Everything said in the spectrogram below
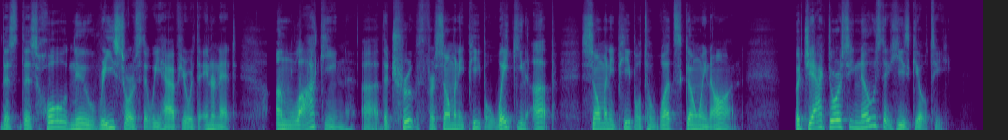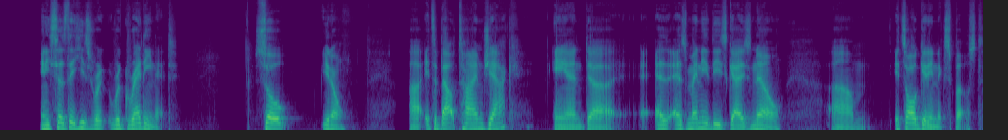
this this whole new resource that we have here with the internet unlocking uh, the truth for so many people, waking up so many people to what's going on. But Jack Dorsey knows that he's guilty, and he says that he's re- regretting it. So, you know, uh, it's about time, Jack. And uh, as, as, many of these guys know, um, it's all getting exposed.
